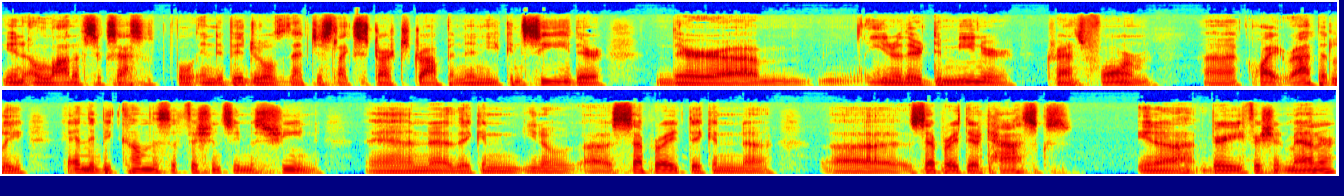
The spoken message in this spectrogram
in a lot of successful individuals that just like starts dropping and you can see their their um, you know their demeanor transform uh, quite rapidly and they become this efficiency machine and uh, they can you know uh, separate they can uh, uh, separate their tasks in a very efficient manner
